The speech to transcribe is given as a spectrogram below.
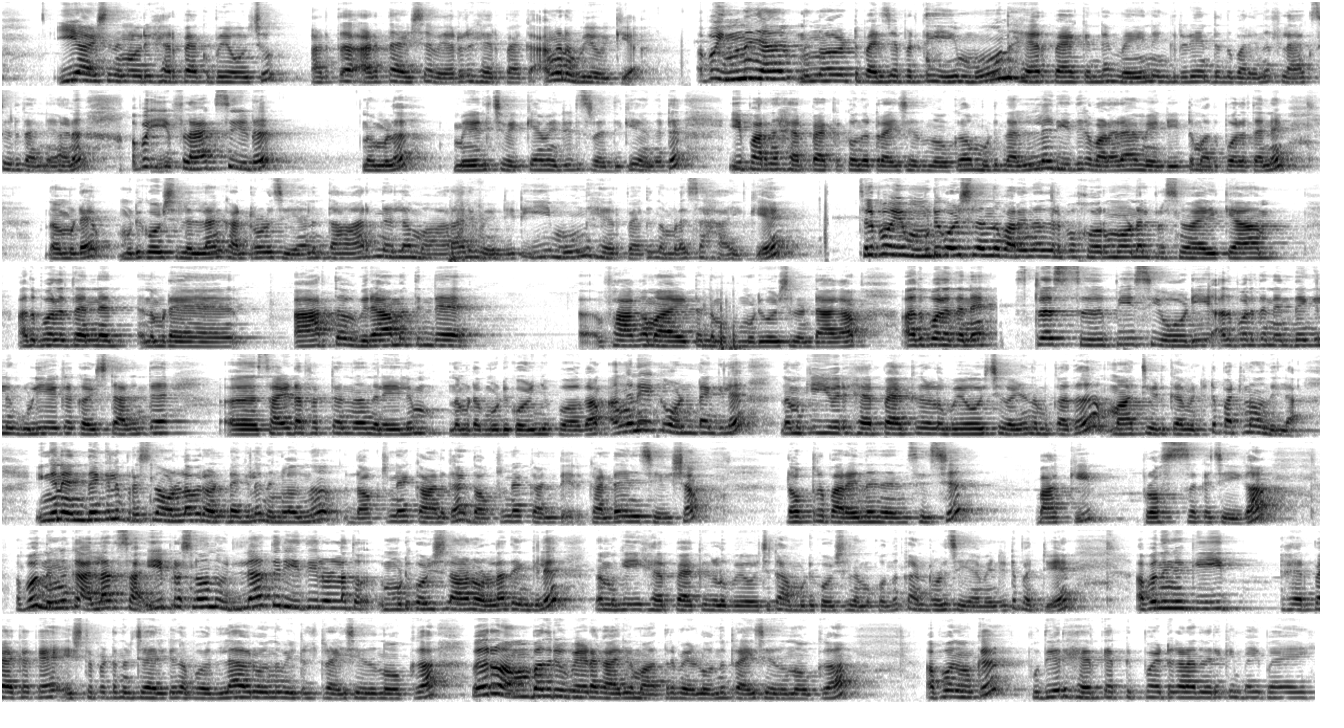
ഈ ആഴ്ച നിങ്ങൾ ഒരു ഹെയർ പാക്ക് ഉപയോഗിച്ചു അടുത്ത അടുത്ത ആഴ്ച വേറൊരു ഹെയർ പാക്ക് അങ്ങനെ ഉപയോഗിക്കുക. അപ്പോൾ ഇന്ന് ഞാൻ നിങ്ങളോട്ട് പരിചയപ്പെടുത്തി ഈ മൂന്ന് ഹെയർ പാക്കിന്റെ മെയിൻ ഇൻഗ്രീഡിയന്റ് എന്ന് പറയുന്നത് ഫ്ലാക്സീഡ് സീഡ് തന്നെയാണ്. അപ്പോൾ ഈ ഫ്ലാക്സീഡ് സീഡ് നമ്മൾ മേടിച്ച് വെക്കാൻ വേണ്ടിയിട്ട് ശ്രദ്ധിക്കുക. എന്നിട്ട് ഈ പറഞ്ഞ ഹെയർ പാക്കൊക്കെ ഒന്ന് ട്രൈ ചെയ്ത് നോക്കുക. മുടി നല്ല രീതിയിൽ വളരാൻ വേണ്ടിയിട്ടും അതുപോലെ തന്നെ നമ്മുടെ മുടി കൊഴിച്ചിലെല്ലാം കൺട്രോൾ ചെയ്യാനും താരനെല്ലാം മാറാനും വേണ്ടിയിട്ട് ഈ മൂന്ന് ഹെയർ പാക്ക് നമ്മളെ സഹായിക്കേ. ചിലപ്പോൾ ഈ മുടി കൊഴിച്ചിലെന്ന് പറയുന്നത് ചിലപ്പോൾ ഹോർമോണൽ പ്രശ്നമായിരിക്കാം. അതുപോലെ തന്നെ നമ്മുടെ ആർത്തവ വിരാമത്തിന്റെ ഭാഗമായിട്ട് നമുക്ക് മുടി കൊഴിച്ചിലുണ്ടാകാം അതുപോലെ തന്നെ സ്ട്രെസ്സ് പി സി ഡി അതുപോലെ തന്നെ എന്തെങ്കിലും ഗുളിയൊക്കെ കഴിച്ചിട്ട് അതിന്റെ സൈഡ് എഫക്റ്റ് എന്ന നിലയിലും നമ്മുടെ മുടി കൊഴിഞ്ഞു പോകാം. അങ്ങനെയൊക്കെ ഉണ്ടെങ്കിൽ നമുക്ക് ഈ ഒരു ഹെയർ പാക്കുകൾ ഉപയോഗിച്ച് കഴിഞ്ഞാൽ നമുക്കത് മാറ്റിയെടുക്കാൻ വേണ്ടിയിട്ട് പറ്റണമെന്നില്ല. ഇങ്ങനെ എന്തെങ്കിലും പ്രശ്നം ഉള്ളവരുണ്ടെങ്കിൽ നിങ്ങളൊന്ന് ഡോക്ടറിനെ കാണുക. ഡോക്ടറിനെ കണ്ട് കണ്ടതിന് ശേഷം ഡോക്ടർ പറയുന്നതിനനുസരിച്ച് ബാക്കി പ്രോസസ്സൊക്കെ ചെയ്യുക. അപ്പോൾ നിങ്ങൾക്ക് അല്ലാതെ ഈ പ്രശ്നമൊന്നും ഇല്ലാത്ത രീതിയിലുള്ള മുടി കൊഴിച്ചിലാണ് ഉള്ളതെങ്കിൽ നമുക്ക് ഈ ഹെയർ പാക്കുകൾ ഉപയോഗിച്ചിട്ട് ആ മുടി കൊഴിച്ചിൽ നമുക്കൊന്ന് കൺട്രോൾ ചെയ്യാൻ വേണ്ടിയിട്ട് പറ്റുവേ. അപ്പോൾ നിങ്ങൾക്ക് ഈ ഹെയർ പാക്കൊക്കെ ഇഷ്ടപ്പെട്ടെന്ന് വിചാരിക്കുന്നു. അപ്പോൾ എല്ലാവരും ഒന്ന് വീട്ടിൽ ട്രൈ ചെയ്ത് നോക്കുക. വെറും അമ്പത് രൂപയുടെ കാര്യം മാത്രമേ ഉള്ളൂ. ഒന്ന് ട്രൈ ചെയ്ത് നോക്കുക. അപ്പോൾ നമുക്ക് പുതിയൊരു ഹെയർ കെയർ ടിപ്പായിട്ട് കാണാതെ വരയ്ക്കും ബൈ ബൈ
